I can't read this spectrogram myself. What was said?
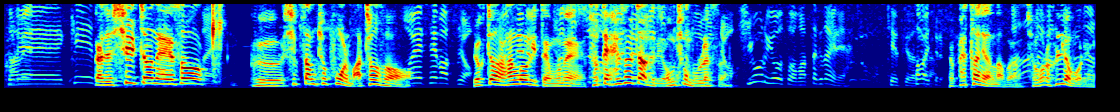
그러니까 이제 실전에서 그 13초 풍을 맞춰서 역전을 한 거기 때문에 저때 해설자들이 엄청 놀랐어요. 그 패턴이었나봐요. 저걸 흘려버리네.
